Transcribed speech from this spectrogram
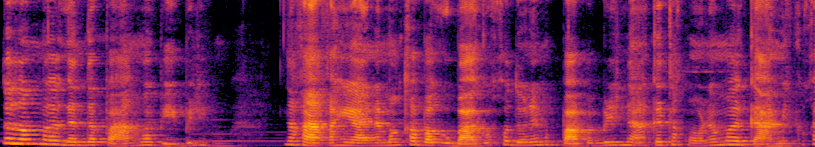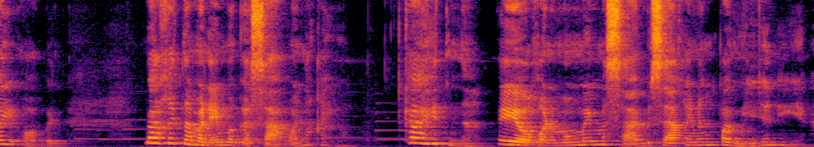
Doon magaganda pa ang mabibili mo. Nakakahiya namang kabago-bago ko doon ay magpapabili na agad ako ng mga gamit ko kay Obed. Bakit naman ay mag-asawa na kayo? Kahit na, ayoko namang may masabi sa akin ng pamilya niya.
